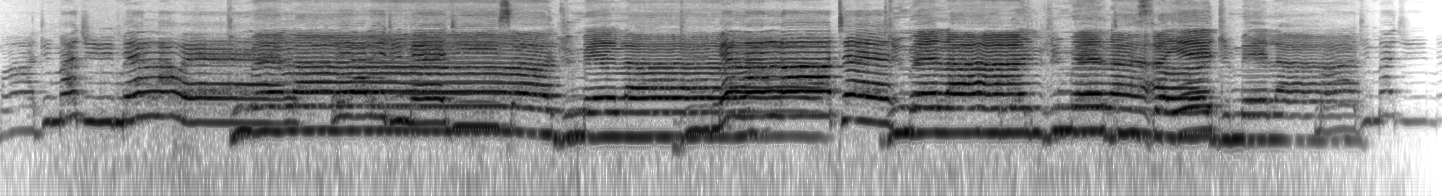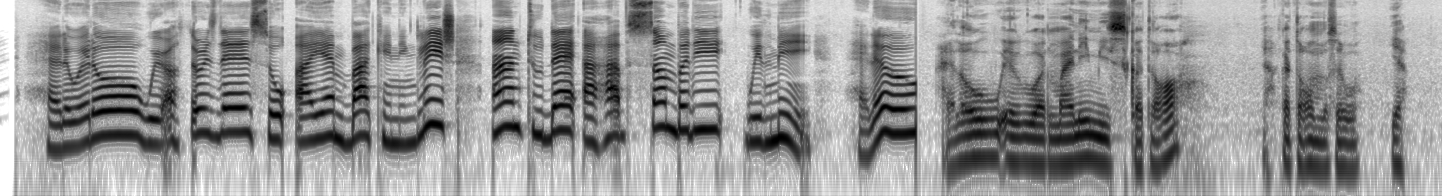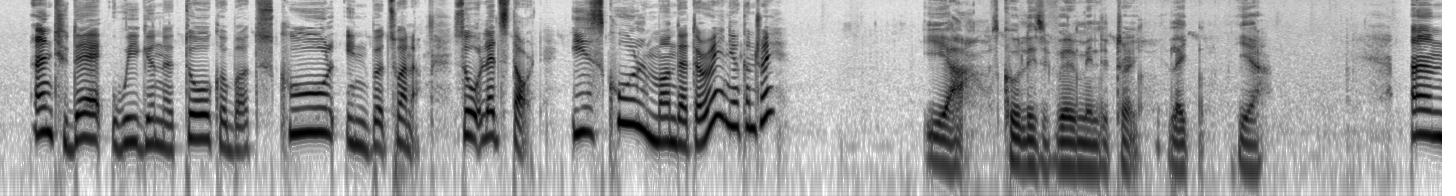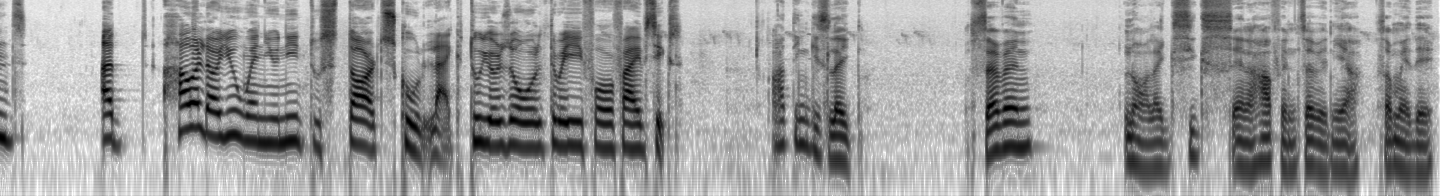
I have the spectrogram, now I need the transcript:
Madu madu mela we Dumela. Miale dumedi sa Dumela. Dumela lote Dumela. Dumela. Aye, Dumela. Madu madu Hello, hello. We are Thursday, so I am back in English, and today I have somebody with me. Hello. Hello everyone, my name is Katlego. Yeah, Katlego Mosewo. And today we're gonna talk about school in Botswana. So let's start. Is school mandatory in your country? Yeah, school is very mandatory. Like, yeah. And at how old are you when you need to start school? Like two years old, three, four, five, six? I think it's like seven, no, like six and a half and seven, yeah, somewhere there.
